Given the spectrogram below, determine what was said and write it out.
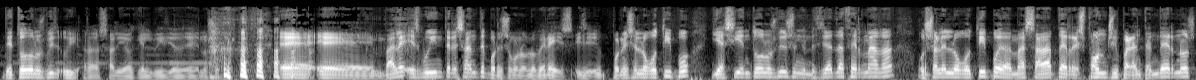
de todos los vídeos. Uy, ahora ha salido aquí el vídeo de nosotros. Eh, eh, ¿Vale? Es muy interesante, por eso, bueno, lo veréis. Y Ponéis el logotipo y así en todos los vídeos, sin necesidad de hacer nada, os sale el logotipo y además se adapta responsive para entendernos.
